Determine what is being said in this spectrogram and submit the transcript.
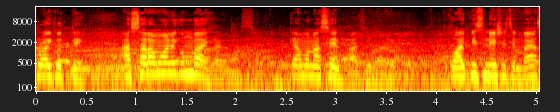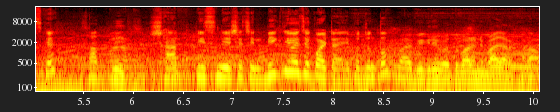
ক্রয় করতে। আসসালামু আলাইকুম ভাই। কেমন আছেন? কয় পিস নিয়ে এসেছেন ভাই আজকে? সাত পিস সাত পিস নিয়ে এসেছেন। বিক্রি হয়েছে কয়টা এ পর্যন্ত? ভাই বিক্রি করতে পারেনি বাজার খারাপ।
